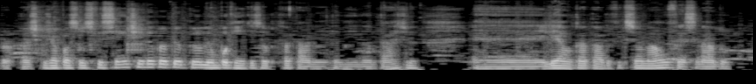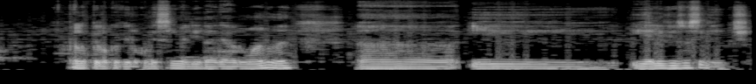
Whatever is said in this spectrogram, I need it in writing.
Pronto, acho que já passou o suficiente ainda para eu ler um pouquinho aqui sobre o tratado também da Antártida. É, ele é um tratado ficcional, foi assinado pelo, pelo que eu vi no comecinho ali da Guerra do Ano, né? Uh, e, e ele diz o seguinte:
